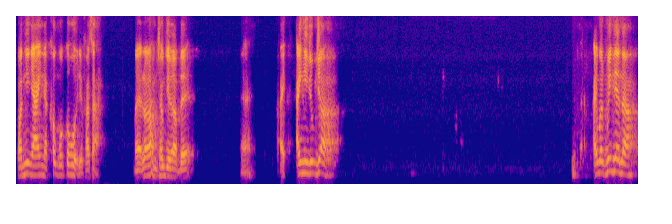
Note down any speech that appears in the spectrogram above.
Còn như nhà anh là không có cơ hội để phá sản đấy, nó nằm trong trường hợp đấy, đấy. Anh, anh hình dung chưa? Anh bật mic lên nào.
